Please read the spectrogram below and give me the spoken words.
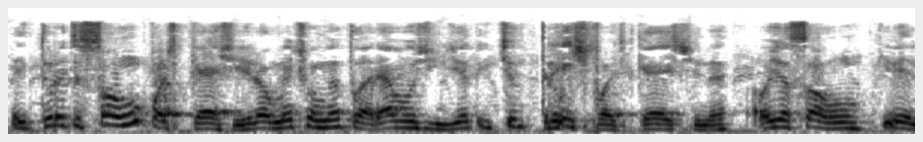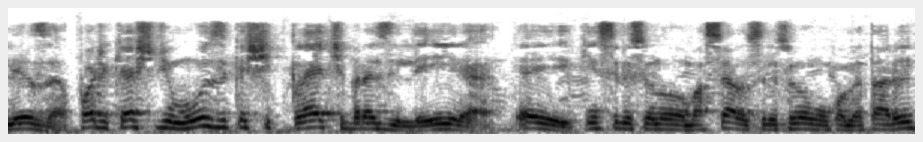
Leitura de só um podcast. Geralmente o Momento Areva hoje em dia tem tido três podcasts, né? Hoje é só um. Que beleza. Podcast de música chiclete brasileira. E aí, quem selecionou? Marcelo, selecionou algum comentário aí?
